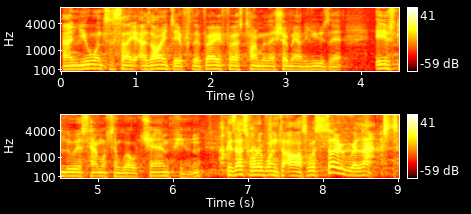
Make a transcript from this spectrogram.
and you want to say, as I did for the very first time when they showed me how to use it, is Lewis Hamilton world champion? Because that's what I wanted to ask. I was so relaxed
